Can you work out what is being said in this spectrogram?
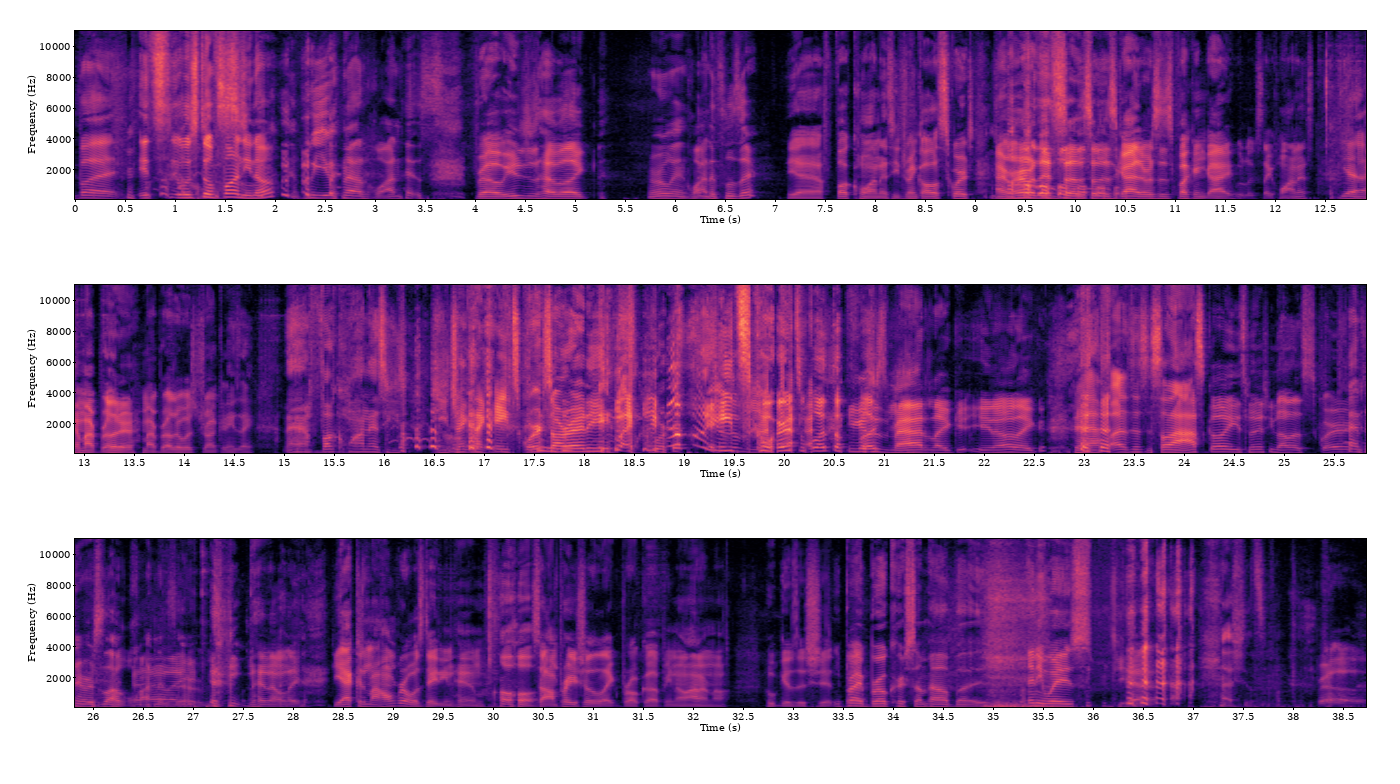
But it's it was still fun, you know. we even had Juanes. Bro, we just have like Remember when Juanes was there? Yeah, fuck Juanes. He drank all the squirts. I remember this. So, so this guy, there was this fucking guy who looks like Juanes, Yeah. and my brother, my brother was drunk, and he's like, "Man, fuck Juanes. He he drank like eight squirts already. like he Eight just mad. squirts. What the fuck? He was fuck? just mad, like you know, like yeah, fuck, this is so asco. He's finishing all the squirts. I never saw Yeah, Juanes there. like, and I'm like, yeah, because my homegirl was dating him, Oh, so I'm pretty sure they, like broke up. You know, I don't know. Who gives a shit? You probably broke her somehow, but anyways, yeah. That shit's fucking. bro.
